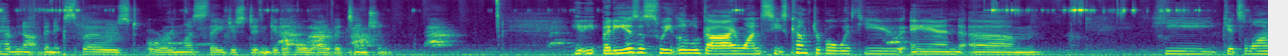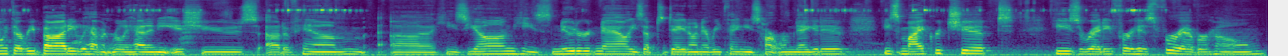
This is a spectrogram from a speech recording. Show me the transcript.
have not been exposed or unless they just didn't get a whole lot of attention. He, but he is a sweet little guy once he's comfortable with you and um, he gets along with everybody. We haven't really had any issues out of him. Uh, he's young. He's neutered now. He's up to date on everything. He's heartworm negative. He's microchipped. He's ready for his forever home.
